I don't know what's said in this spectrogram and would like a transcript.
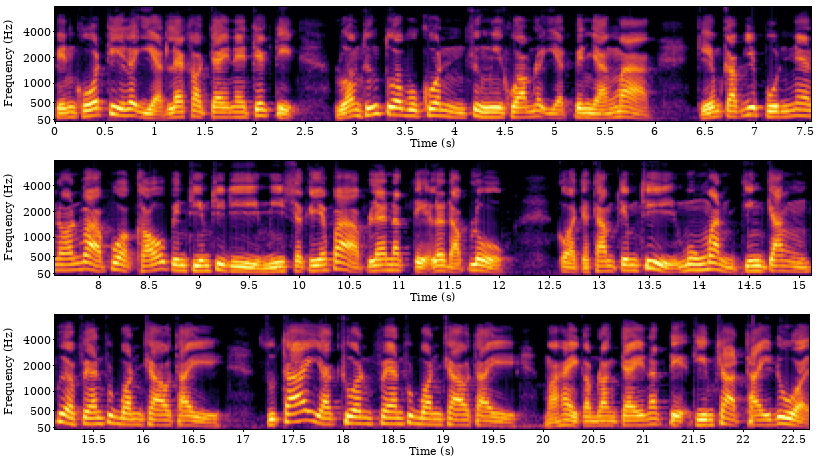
เป็นโค้ชที่ละเอียดและเข้าใจในเทคนิครวมถึงตัวบุคคลซึ่งมีความละเอียดเป็นอย่างมาก เกมกับญี่ปุ่นแน่นอนว่าพวกเขาเป็นทีมที่ดี มีศักยภาพและนักเตะระดับโลก ก็จะทำเต็มที่มุ่งมั่นจริงจัง เพื่อแฟนฟุตบอลชาวไทย สุดท้ายอยากชวนแฟนฟุตบอลชาวไทย มาให้กำลังใจนักเตะทีมชาติไทยด้วย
